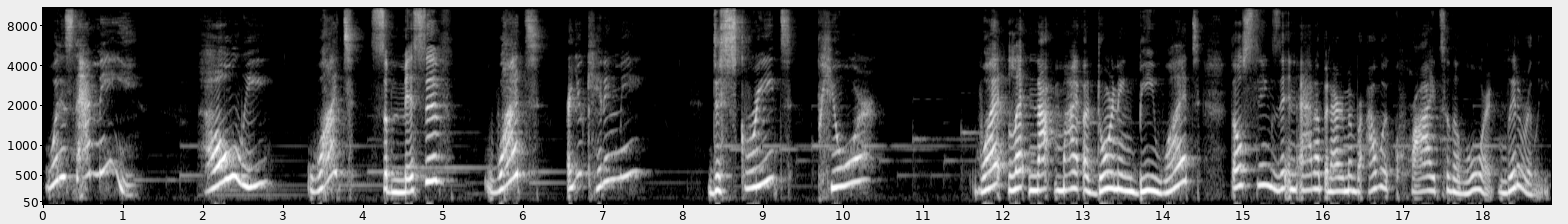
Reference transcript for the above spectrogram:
What does that mean? Holy? What? Submissive? What? Are you kidding me? Discreet? Pure? What? Let not my adorning be what? Those things didn't add up. And I remember I would cry to the Lord, literally.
